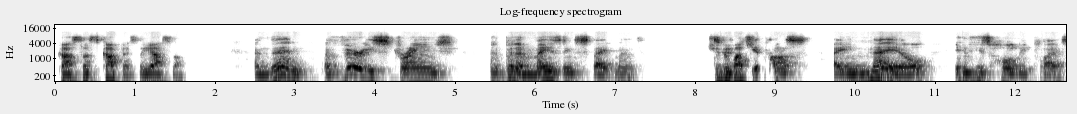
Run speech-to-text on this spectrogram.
ca să scape, să iasă. and then a very strange but amazing statement. Și to după, ace- give us a nail in his holy place.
